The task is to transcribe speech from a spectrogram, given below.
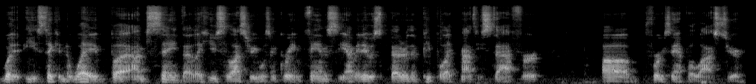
what he's taking away, but I'm saying that like you said last year, he wasn't great in fantasy. I mean, it was better than people like Matthew Stafford, uh, for example, last year.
